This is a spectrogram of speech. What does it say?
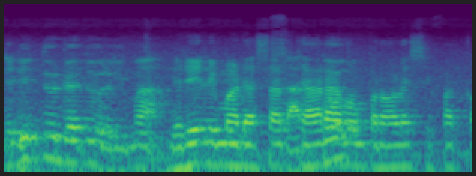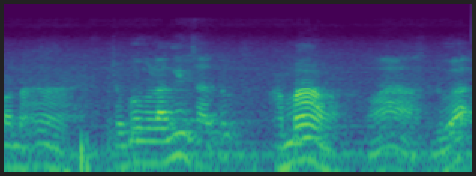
jadi itu udah tuh lima Jadi lima dasar Satu. cara memperoleh sifat kona'ah. coba ulangin satu Amal. wah dua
